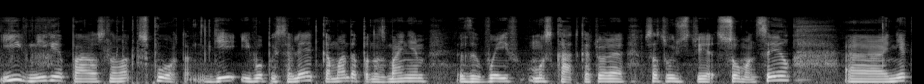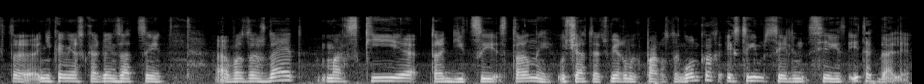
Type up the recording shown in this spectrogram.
и в мире парусного спорта, где его представляет команда под названием The Wave Muscat, которая в сотрудничестве с Oman Sail, э, некоммерческой организации, э, возрождает морские традиции страны, участвует в мировых парусных гонках, Extreme Sailing Series и так далее.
